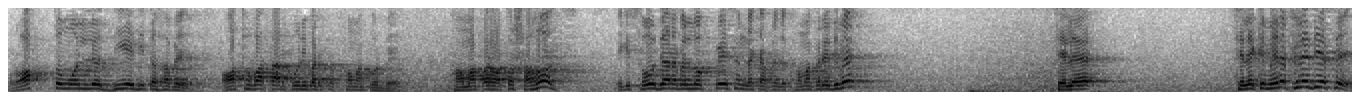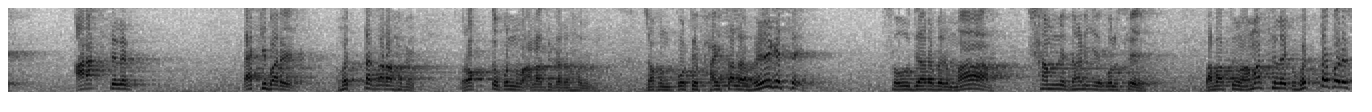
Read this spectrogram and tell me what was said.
রক্তমূল্য দিয়ে দিতে হবে, অথবা তার পরিবারকে ক্ষমা করবে। ক্ষমা করা অত সহজ? এ কি সৌদি আরবের লোক পেয়েছেন নাকি আপনি যে ক্ষমা করে দিবে? ছেলে, ছেলেকে মেরে ফেলে দিয়েছে আর এক ছেলের একেবারে হত্যা করা হবে রক্তপূর্ণ আলাদা করা হবে। যখন কোর্টে ফাইসালা হয়ে গেছে, সৌদি আরবের মা সামনে দাঁড়িয়ে বলছে বাবা, তুমি আমার ছেলেকে হত্যা করেছ,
